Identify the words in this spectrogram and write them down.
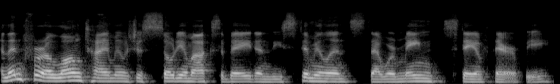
And then for a long time, it was just sodium oxybate and these stimulants that were mainstay of therapy.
